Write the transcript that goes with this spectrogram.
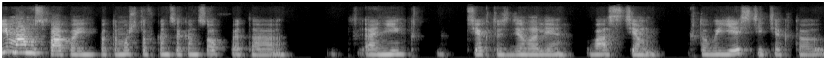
И маму с папой, потому что в конце концов это они те, кто сделали вас тем, кто вы есть, и те, кто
